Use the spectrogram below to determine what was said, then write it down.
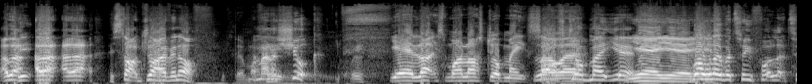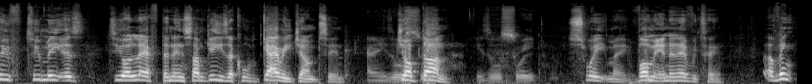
Ah, ah, ah, ah, ah. They start driving off. They My man be- are shook. Yeah, like it's my last job, mate. So, Last uh, job, mate. Yeah, Yeah, yeah, Roll yeah. over two foot, like, two two meters to your left, and then some geezer called Gary jumps in. And he's all Job sweet. done. He's all sweet. Sweet, mate. Vomiting and everything. I think,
